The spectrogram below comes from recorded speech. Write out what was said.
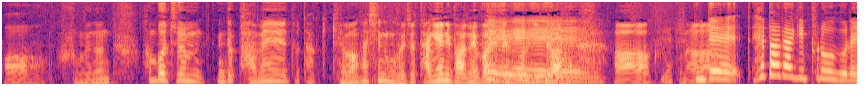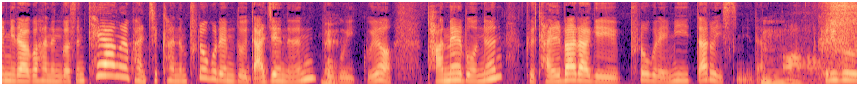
아, 그러면은 한 번쯤 근데 밤에도 다 개방하시는 거죠? 당연히 밤에 봐야 네, 되는 거니까. 네. 아, 그렇구나. 근데 해바라기 프로그램이라고 하는 것은 태양을 관측하는 프로그램도 낮에는 네. 보고 있고요. 밤에 보는 그 달바라기 프로그램이 따로 있습니다. 음. 아. 그리고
